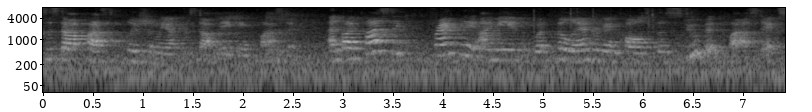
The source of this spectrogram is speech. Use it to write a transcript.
To stop plastic pollution, we have to stop making plastic. And by plastic, frankly, I mean what Phil Landrigan calls the stupid plastics,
